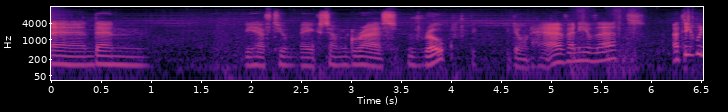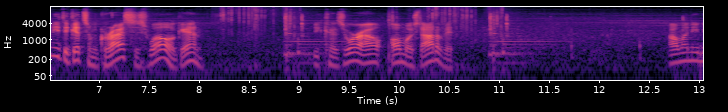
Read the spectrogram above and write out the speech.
and then we have to make some grass rope. We don't have any of that. I think we need to get some grass as well again. Because we're out almost out of it. How many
